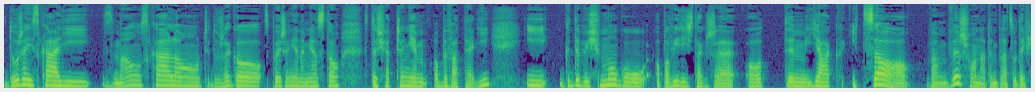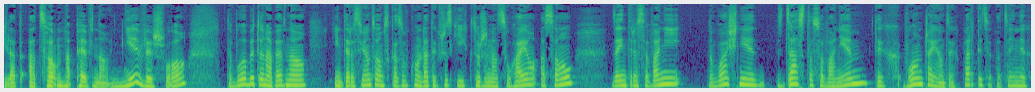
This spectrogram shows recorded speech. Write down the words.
dużej skali z małą skalą, czy dużego spojrzenia na miasto z doświadczeniem obywateli. I gdybyś mógł opowiedzieć także o tym, jak i co wam wyszło na tym placu defilat, a co na pewno nie wyszło, to byłoby to na pewno interesującą wskazówką dla tych wszystkich, którzy nas słuchają, a są zainteresowani no właśnie zastosowaniem tych włączających partycypacyjnych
